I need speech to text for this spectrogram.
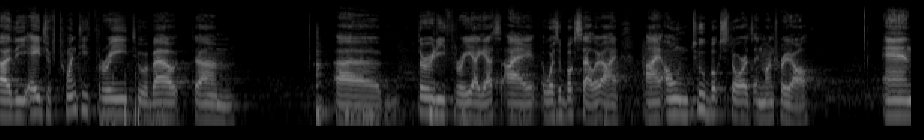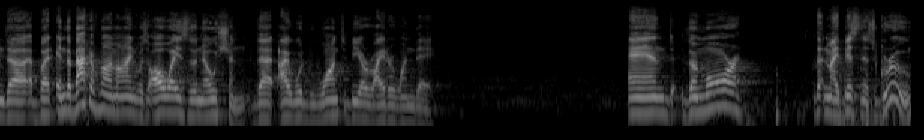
uh, the age of 23 to about um, uh, 33, I guess. I was a bookseller. I, I owned two bookstores in Montreal. And, uh, but in the back of my mind was always the notion that I would want to be a writer one day. And the more that my business grew,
